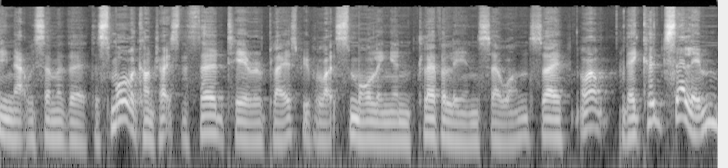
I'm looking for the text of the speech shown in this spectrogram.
seen that with some of the, the smaller contracts, the third tier of players, people like Smalling and Cleverly and so on. So, well, they could sell him,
